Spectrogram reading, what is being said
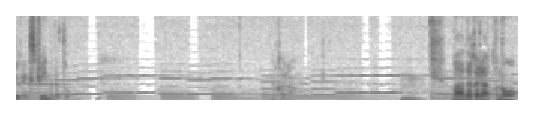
いうかエクストリームだと思う。だからうん。まあだからこの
